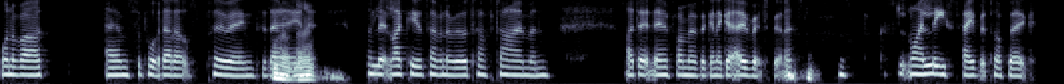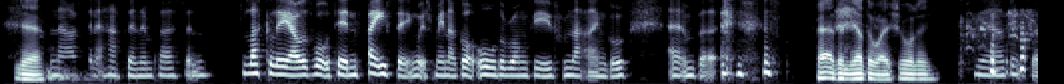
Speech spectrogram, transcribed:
one of our um supported adults pooing today, and it, it looked like he was having a real tough time. And I don't know if I'm ever going to get over it. To be honest, it's, it's my least favorite topic. Yeah, And now I've seen it happen in person. Luckily, I was walked in facing, which means I got all the wrong view from that angle. Um, but better than the other way, surely. yeah, I think so.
